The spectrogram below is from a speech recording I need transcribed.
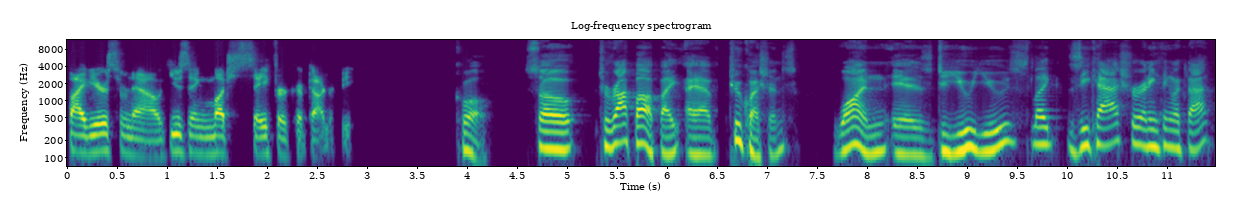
five years from now using much safer cryptography. Cool. So to wrap up, I, I have two questions. One is do you use like Zcash or anything like that?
